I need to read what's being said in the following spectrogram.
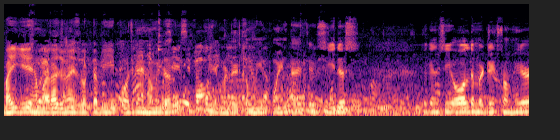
भाई ये हमारा जो है इस वक्त अभी पहुँच गए हम इधर। ये मैड्रिड का मेन पॉइंट है। If you see this you can see all the Madrid from here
